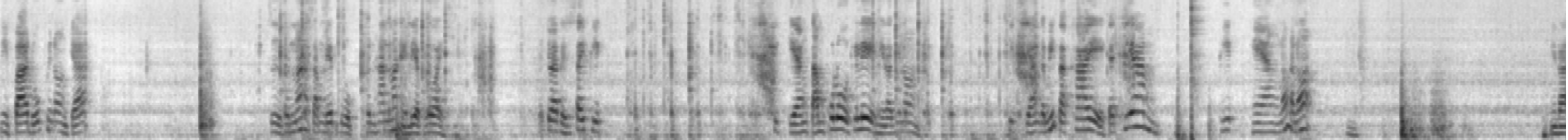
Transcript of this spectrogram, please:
นี่ปลาดุกพี่น้องจ้ะซื้อเพิ่นมาสำเร็จรูปเพิ่นหั่นมาให้เรียบร้อยแล้วจ้อยก็สิใส่พริกพริกแกงตำโคโลเคเล่นี่ล่ะพี่น้องพริกแกงก็มีตะไคร้กระเทียม พริกแห้งเนาะค่ะเนาะอืมนี่ละ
